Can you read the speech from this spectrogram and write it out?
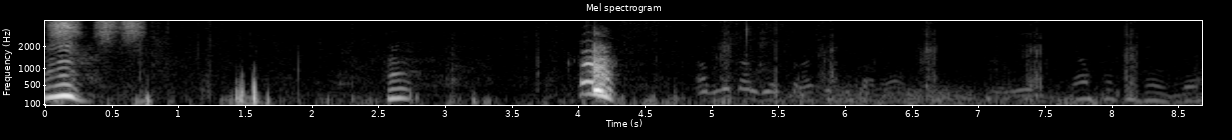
mm tam bir saat. Yan pek değil.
